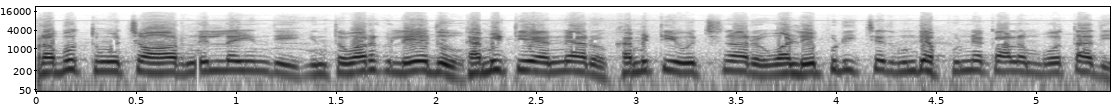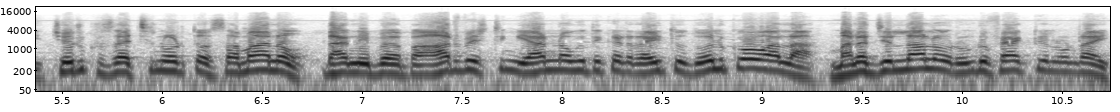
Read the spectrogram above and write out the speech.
ప్రభుత్వం వచ్చి ఆరు నెలలైంది. అయింది ఇంతవరకు లేదు. కమిటీ అన్నారు. కమిటీ వచ్చినారు. వాళ్ళు ఎప్పుడు ఇచ్చేది ఉండే పుణ్యకాలం పోతాది. చెరుకు సచ్చినోడితో సమానం. దాన్ని హార్వెస్టింగ్ యాడ్నొకటి ఇక్కడ రైతు తోలుకోవాలా? మన జిల్లాలో రెండు ఫ్యాక్టరీలు ఉన్నాయి.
